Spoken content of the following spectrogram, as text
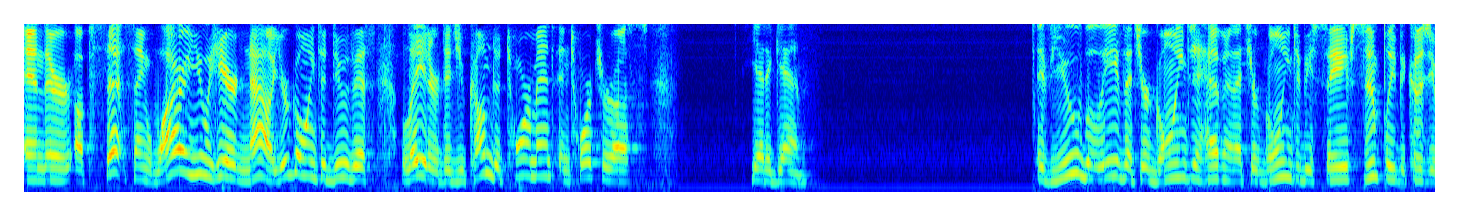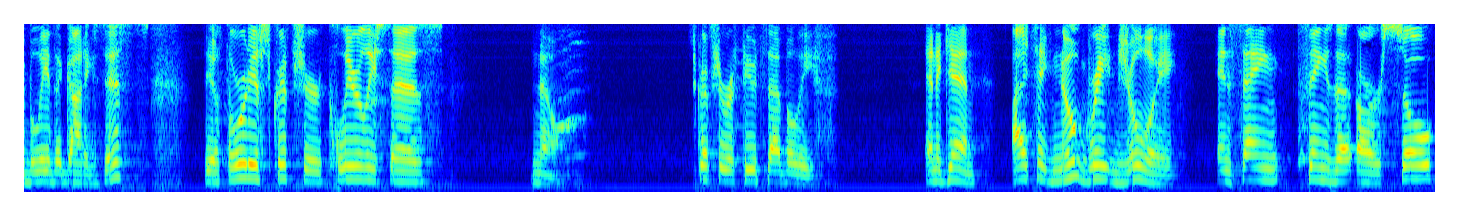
And they're upset, saying, Why are you here now? You're going to do this later. Did you come to torment and torture us yet again? If you believe that you're going to heaven and that you're going to be saved simply because you believe that God exists, the authority of Scripture clearly says no. Scripture refutes that belief. And again, I take no great joy in saying things that are so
